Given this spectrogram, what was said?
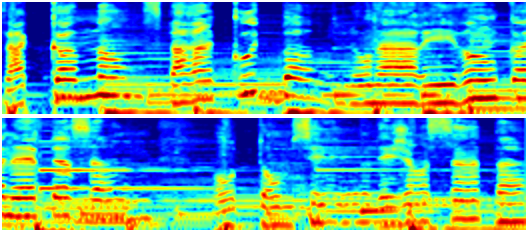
Ça commence par un coup de bol, on arrive, on connaît personne, on tombe sur des gens sympas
